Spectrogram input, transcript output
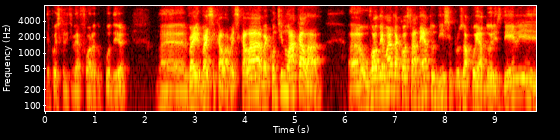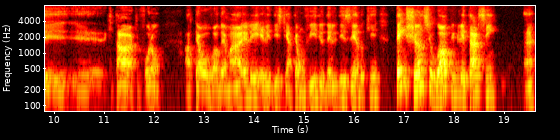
depois que ele estiver fora do poder. Né? Vai, vai se calar, vai se calar, vai continuar calado. Uh, o Valdemar da Costa Neto disse para os apoiadores dele, eh, que, tá, que foram até o Valdemar, ele, ele disse, tem até um vídeo dele dizendo que tem chance o golpe militar, sim. Né?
